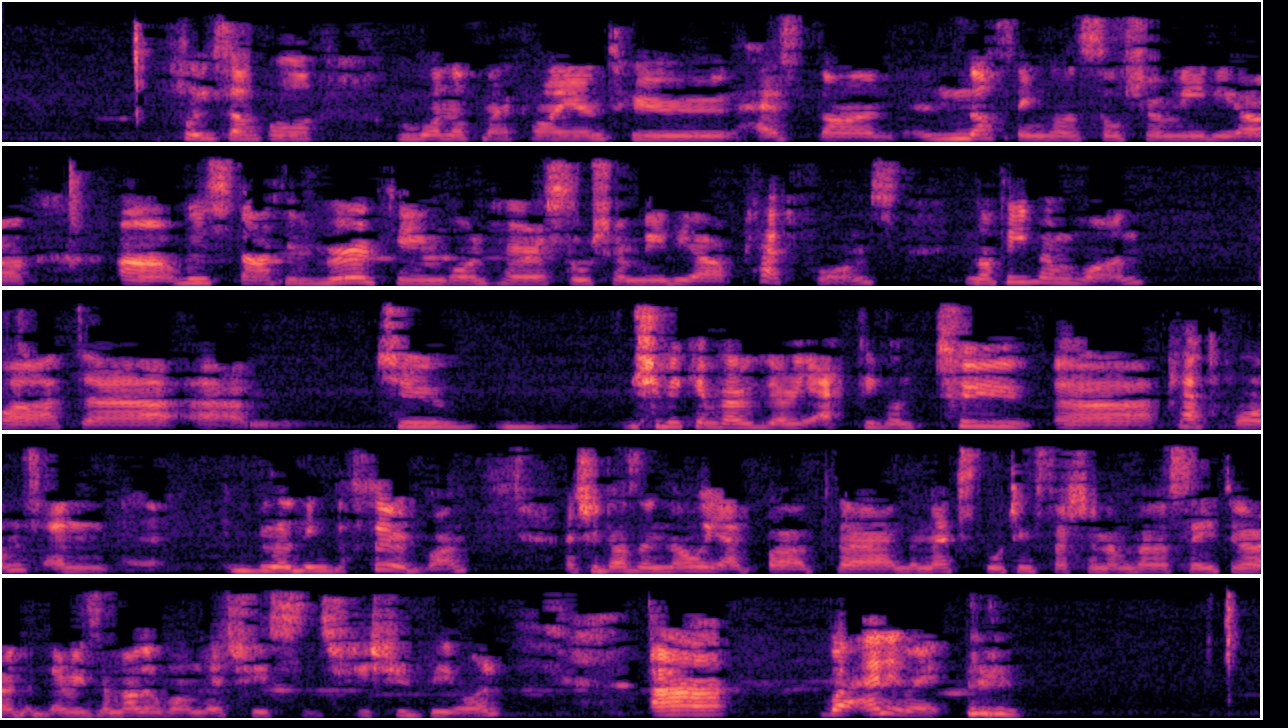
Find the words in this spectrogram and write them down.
for example one of my clients who has done nothing on social media uh, we started working on her social media platforms. Not even one but uh, um, to she became very very active on two uh, platforms and uh, building the third one and she doesn't know yet but uh, the next coaching session i'm to say to her that there is another one that she's she should be on. Uh, but anyway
